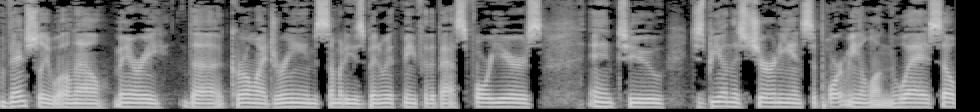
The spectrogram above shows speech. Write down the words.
eventually, well, now marry the girl of my dreams, somebody who's been with me for the past four years, and to just be on this journey and support me along the way. So,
